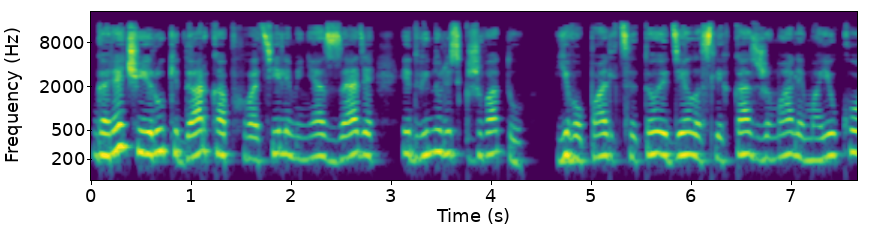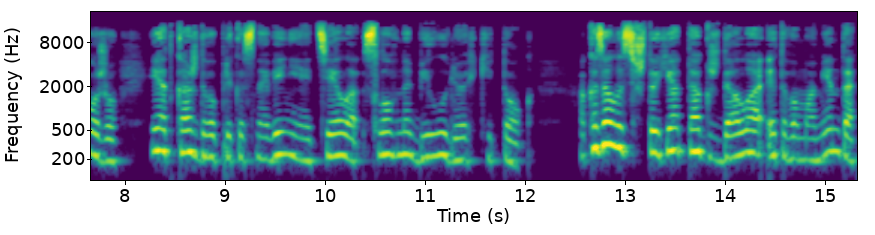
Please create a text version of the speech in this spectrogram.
Горячие руки Дарка обхватили меня сзади и двинулись к животу. Его пальцы то и дело слегка сжимали мою кожу, и от каждого прикосновения тела словно бил легкий ток. Оказалось, что я так ждала этого момента,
